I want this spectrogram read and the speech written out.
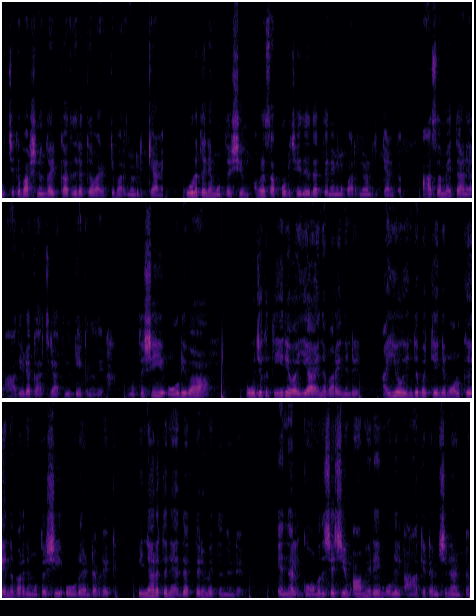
ഉച്ചയ്ക്ക് ഭക്ഷണം കഴിക്കാത്തതിലൊക്കെ വഴക്കി പറഞ്ഞുകൊണ്ടിരിക്കുകയാണ്. കൂടെ തന്നെ മുത്തശ്ശിയും അവളെ സപ്പോർട്ട് ചെയ്ത് ദത്തനെ ഇങ്ങനെ പറഞ്ഞുകൊണ്ടിരിക്കുകയാണ് ആ സമയത്താണ് ആദിയുടെ കരച്ചിലാത്തുനിന്ന് കേൾക്കുന്നത്. മുത്തശ്ശി ഓടിവാ പൂജക്ക് തീരെ വയ്യ എന്ന് പറയുന്നുണ്ട്. അയ്യോ എന്തു പറ്റി എന്റെ മോൾക്ക്? എന്ന് പറഞ്ഞ് മുത്തശ്ശി ഓടുകയുണ്ട് അവിടേക്ക്. പിന്നാലെ തന്നെ ദത്തനും എത്തുന്നുണ്ട്. എന്നാൽ ഗോമതി ശശിയും ആമയുടെയും ഉള്ളിൽ ആകെ ടെൻഷനാണ് കേട്ടോ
